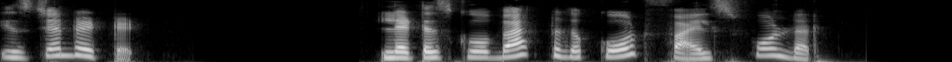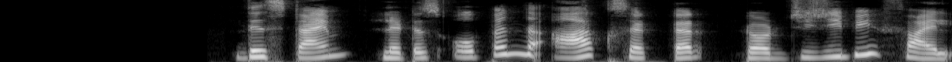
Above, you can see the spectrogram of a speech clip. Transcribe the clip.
is generated. Let us go back to the code files folder. This time, let us open the arcsector.ggb file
